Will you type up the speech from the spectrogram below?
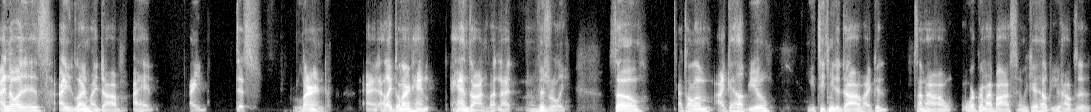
I know what it is. I learned my job. I I just learned. I, I like to learn hand hands on, but not visually. So I told him I could help you. You teach me the job. I could somehow work with my boss, and we could help you how to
